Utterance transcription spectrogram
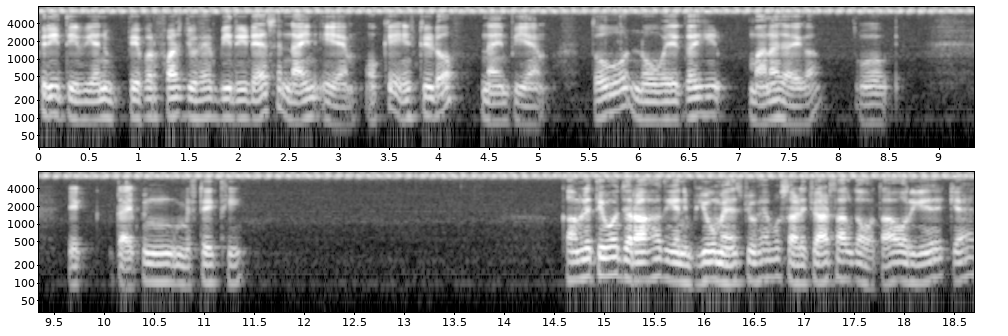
प्रीति यानी पेपर फ़र्स्ट जो है be read as nine A M okay instead of nine P M तो वो नौ बजे का ही माना जाएगा। वो एक टाइपिंग मिस्टेक थी। कामले थी वो जराहत यानी व्यू मैच जो है, वो साढ़े चार साल का होता है और ये क्या है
